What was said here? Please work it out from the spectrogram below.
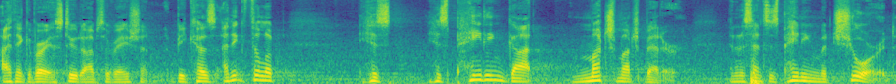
I think, a very astute observation because I think Philip, his, his painting got much, much better. And in a sense, his painting matured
